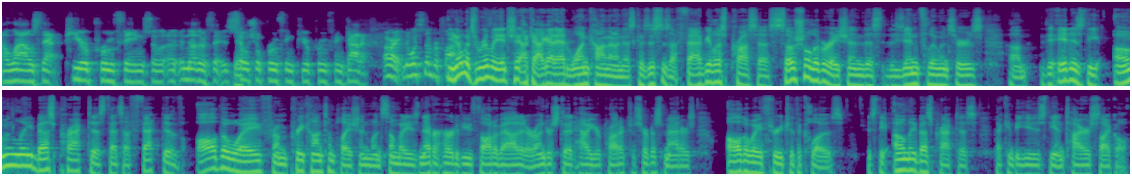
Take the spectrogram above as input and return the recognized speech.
allows that peer proofing. So uh, another thing, yep. social proofing, peer proofing. Got it. All right. Now what's number five? You know what's really interesting? Okay, I got to add one comment on this because this is a fabulous process. Social liberation. This these influencers. Um, the, it is the only best practice that's effective all the way from pre-contemplation when somebody's never heard of you, thought about it, or understood how your product or service matters, all the way through to the close. It's the only best practice that can be used the entire cycle.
